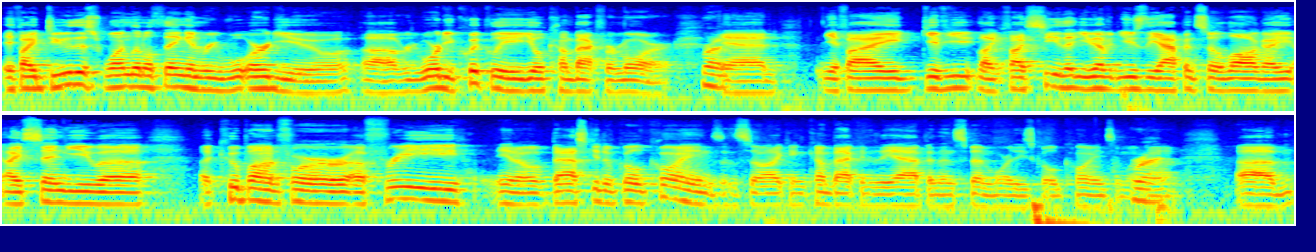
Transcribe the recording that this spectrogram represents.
if I do this one little thing and reward you, uh, reward you quickly, you'll come back for more. Right. And if I give you like if I see that you haven't used the app in so long, I, I send you a, a coupon for a free you know basket of gold coins, and so I can come back into the app and then spend more of these gold coins and whatnot. Right. Um,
